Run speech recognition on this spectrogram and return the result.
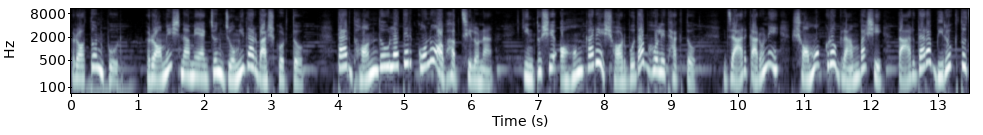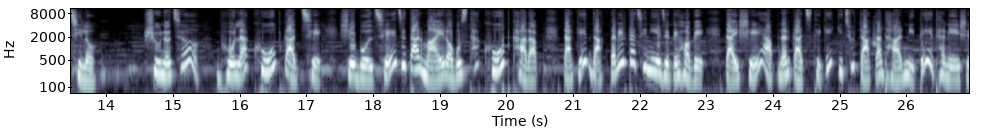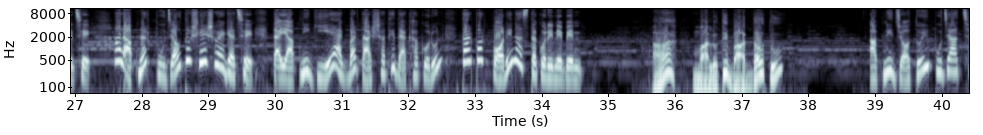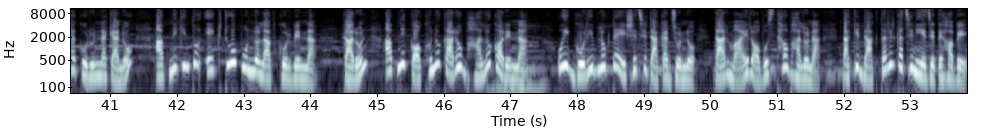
রতনপুর। রমেশ নামে একজন জমিদার বাস করত। তার ধন দৌলতের কোনো অভাব ছিল না, কিন্তু সে অহংকারে সর্বদা ভোলে থাকত, যার কারণে সমগ্র গ্রামবাসী তার দ্বারা বিরক্ত ছিল। শুনেছ? ভোলা খুব কাঁদছে। সে বলছে যে তার মায়ের অবস্থা খুব খারাপ। তাকে ডাক্তারের কাছে নিয়ে যেতে হবে। তাই সে আপনার কাছ থেকে কিছু টাকা ধার নিতে এখানে এসেছে। আর আপনার পূজাও তো শেষ হয়ে গেছে। তাই আপনি গিয়ে একবার তার সাথে দেখা করুন তারপর পরে নাস্তা করে নেবেন। আহ মালতী বাদ দাও তু। আপনি যতই পূজা আচ্ছা করুন না কেন আপনি কিন্তু একটুও পুণ্য লাভ করবেন না। কারণ আপনি কখনো কারও ভালো করেন না। ওই গরিব লোকটা এসেছে টাকার জন্য। তার মায়ের অবস্থাও ভালো না। তাকে ডাক্তারের কাছে নিয়ে যেতে হবে।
